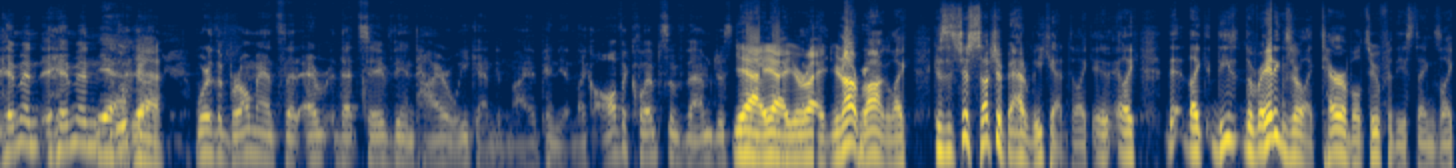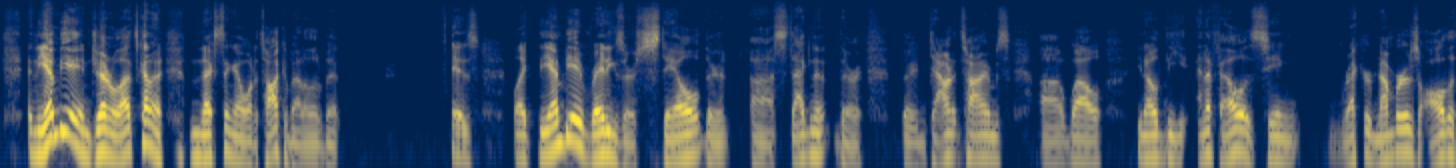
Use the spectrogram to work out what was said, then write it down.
Him and him and Yeah. Luka Yeah, were the bromance that ever that saved the entire weekend, in my opinion. Like all the clips of them just yeah, doing- yeah. You're right. You're not wrong. Like because it's just such a bad weekend. Like it, like th- like these the ratings are like terrible too for these things. Like and the NBA in general. That's kind of the next thing I want to talk about a little bit. Is like the NBA ratings are stale. They're uh, stagnant. They're they're down at times. Uh, while you know the NFL is seeing record numbers all the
